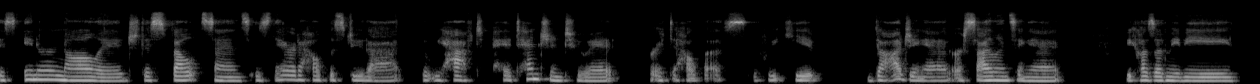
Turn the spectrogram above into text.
this inner knowledge, this felt sense is there to help us do that, but we have to pay attention to it for it to help us. If we keep dodging it or silencing it because of maybe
